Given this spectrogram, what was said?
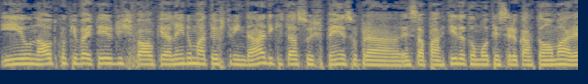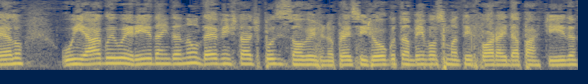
E o Náutico que vai ter o desfalque, além do Matheus Trindade, que está suspenso para essa partida, tomou o terceiro cartão amarelo. O Iago e o Hereda ainda não devem estar à disposição, viu, Júnior? Para esse jogo também vão se manter fora aí da partida.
